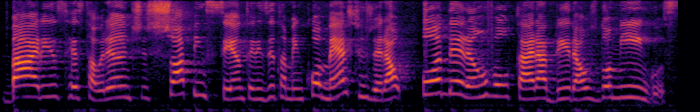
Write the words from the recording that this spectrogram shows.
bares, restaurantes, shopping centers e também comércio em geral poderão voltar a abrir aos domingos.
